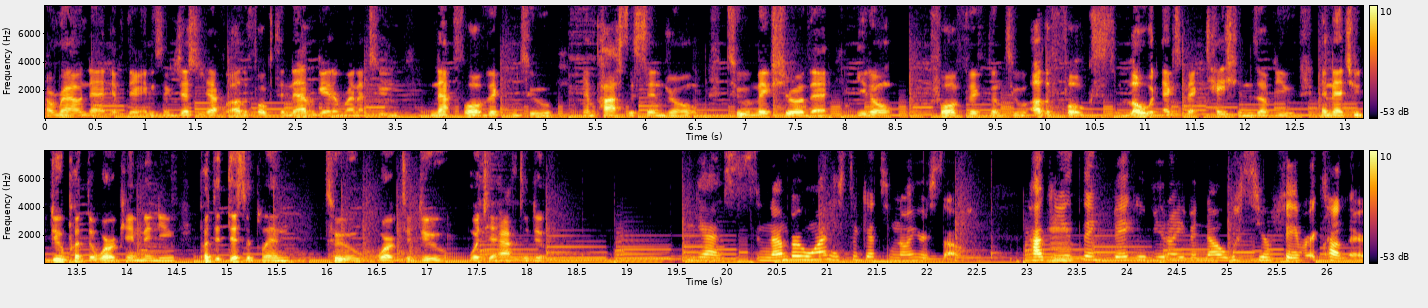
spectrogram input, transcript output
around that if there are any suggestions you have for other folks to navigate around that to not fall victim to imposter syndrome to make sure that you don't fall victim to other folks' lowered expectations of you, and that you do put the work in and you put the discipline to work to do what you have to do. Yes. Number one is to get to know yourself. How can you mm. think big if you don't even know what's your favorite color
